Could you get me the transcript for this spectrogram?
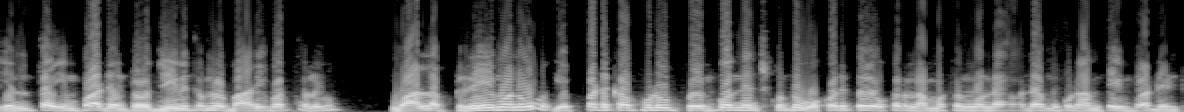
ఎంత ఇంపార్టెంటో జీవితంలో భార్య భర్తలు వాళ్ళ ప్రేమను ఎప్పటికప్పుడు పెంపొందించుకుంటూ ఒకరిపై ఒకరు నమ్మకంగా ఉండడం కూడా అంతే ఇంపార్టెంట్.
